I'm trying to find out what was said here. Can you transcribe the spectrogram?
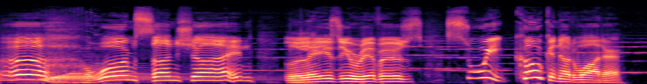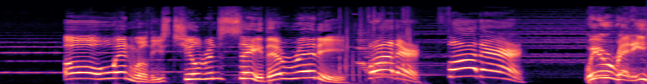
Ah, warm sunshine, lazy rivers, sweet coconut water. Oh, when will these children say they're ready? Father! Father! We're ready.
